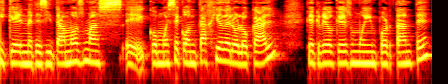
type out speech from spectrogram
y que necesitamos más eh, como ese contagio de lo local, que creo que es muy importante,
